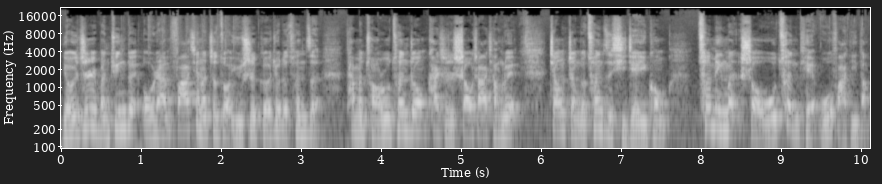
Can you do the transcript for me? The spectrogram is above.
有一支日本军队偶然发现了这座与世隔绝的村子，他们闯入村中，开始烧杀抢掠，将整个村子洗劫一空。村民们手无寸铁，无法抵挡。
